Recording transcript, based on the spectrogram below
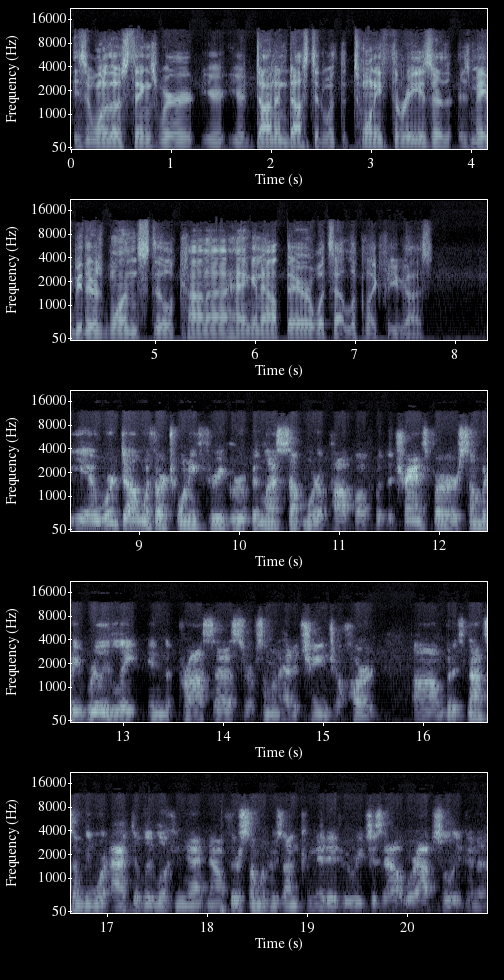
is it one of those things where you're you're done and dusted with the 23s or is maybe there's one still kind of hanging out there? What's that look like for you guys? Yeah we're done with our 23 group unless something were to pop up with the transfer or somebody really late in the process or if someone had to change a heart. Um, but it's not something we're actively looking at. Now if there's someone who's uncommitted who reaches out we're absolutely going to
